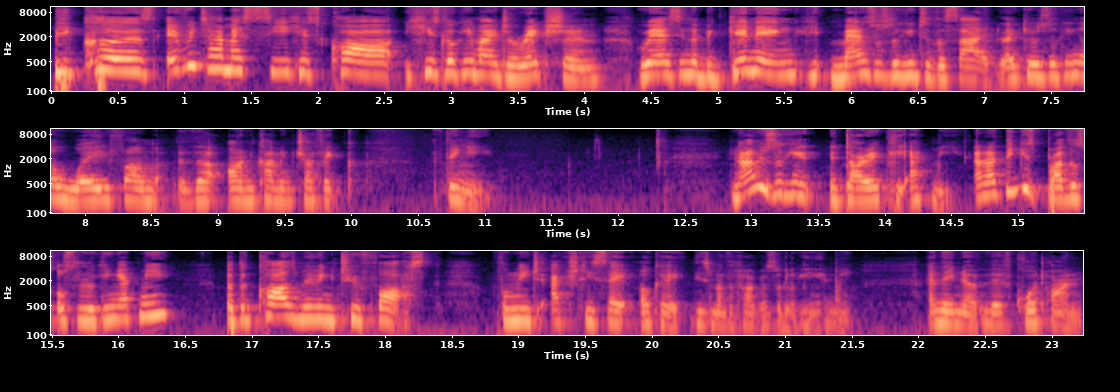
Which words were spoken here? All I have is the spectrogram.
Because every time I see his car, he's looking my direction. Whereas in the beginning, he, Mans was looking to the side. Like he was looking away from the oncoming traffic thingy. Now he's looking directly at me. And I think his brother's also looking at me. But the car's moving too fast for me to actually say, okay, these motherfuckers are looking at me. And they know, they've caught on.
